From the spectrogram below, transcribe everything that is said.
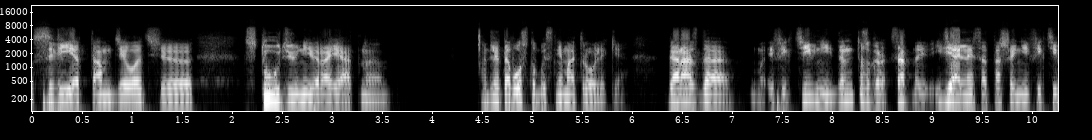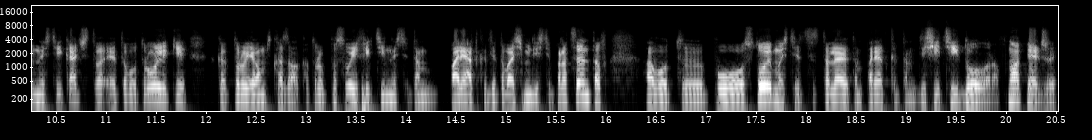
свет, там делать э, студию невероятную для того, чтобы снимать ролики гораздо эффективнее, да не тоже говорю, со, идеальное соотношение эффективности и качества это вот ролики, которые я вам сказал, которые по своей эффективности там порядка где-то 80%, а вот э, по стоимости составляют там порядка там 10 долларов. Но опять же,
